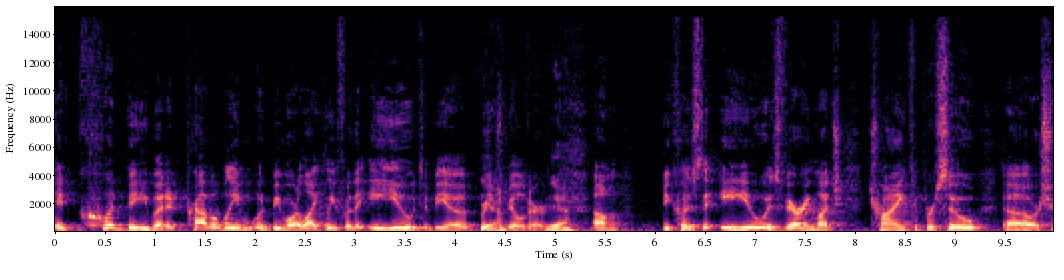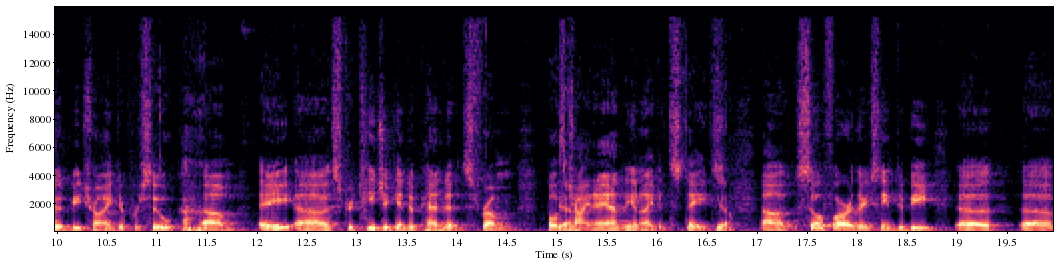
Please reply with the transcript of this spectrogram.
It could be, but it probably would be more likely for the EU to be a bridge yeah. builder. Yeah. Um, because the EU is very much trying to pursue, uh, or should be trying to pursue, uh-huh. um, a uh, strategic independence from both yeah. China and the United States. Yeah. Uh, so far, they seem to be uh, uh,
